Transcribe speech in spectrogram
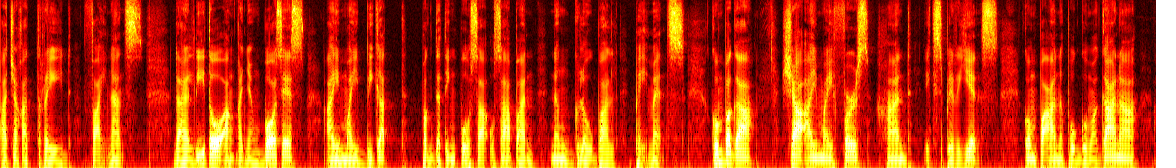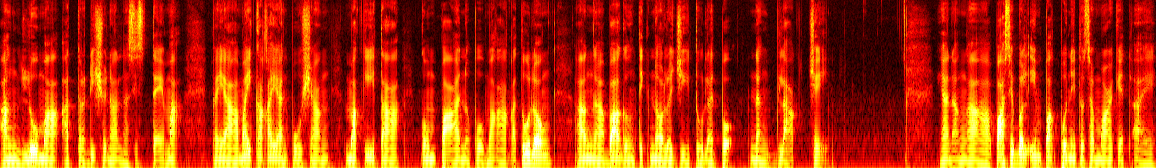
at saka trade finance. Dahil dito ang kanyang boses ay may bigat pagdating po sa usapan ng global payments. Kumbaga, siya ay may first-hand experience kung paano po gumagana ang luma at tradisyonal na sistema. Kaya may kakayan po siyang makita kung paano po makakatulong ang uh, bagong technology tulad po ng blockchain. Yan, ang uh, possible impact po nito sa market ay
